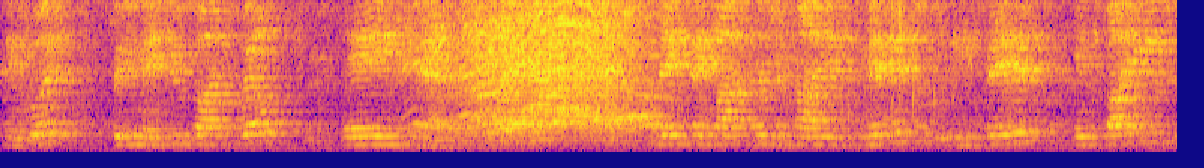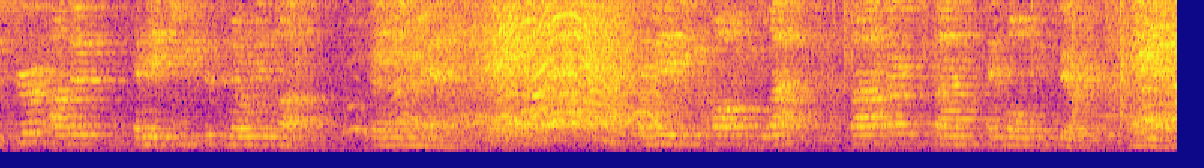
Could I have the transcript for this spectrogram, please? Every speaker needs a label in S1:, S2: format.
S1: everything good, so you may do God's will. Amen. May St. Marcellin Champagnat's commitment to what stated inspire you to serve others and make Jesus known and loved. Amen. And may you all be blessed, Father, Son, and Holy Spirit. Amen.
